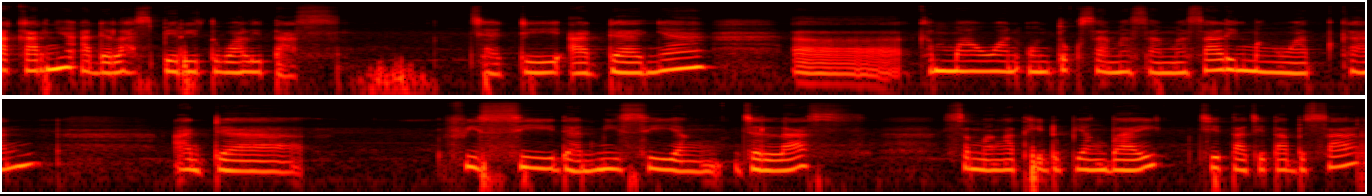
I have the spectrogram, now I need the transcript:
Akarnya adalah spiritualitas. Jadi adanya e, kemauan untuk sama-sama saling menguatkan, ada visi dan misi yang jelas, semangat hidup yang baik, cita-cita besar,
